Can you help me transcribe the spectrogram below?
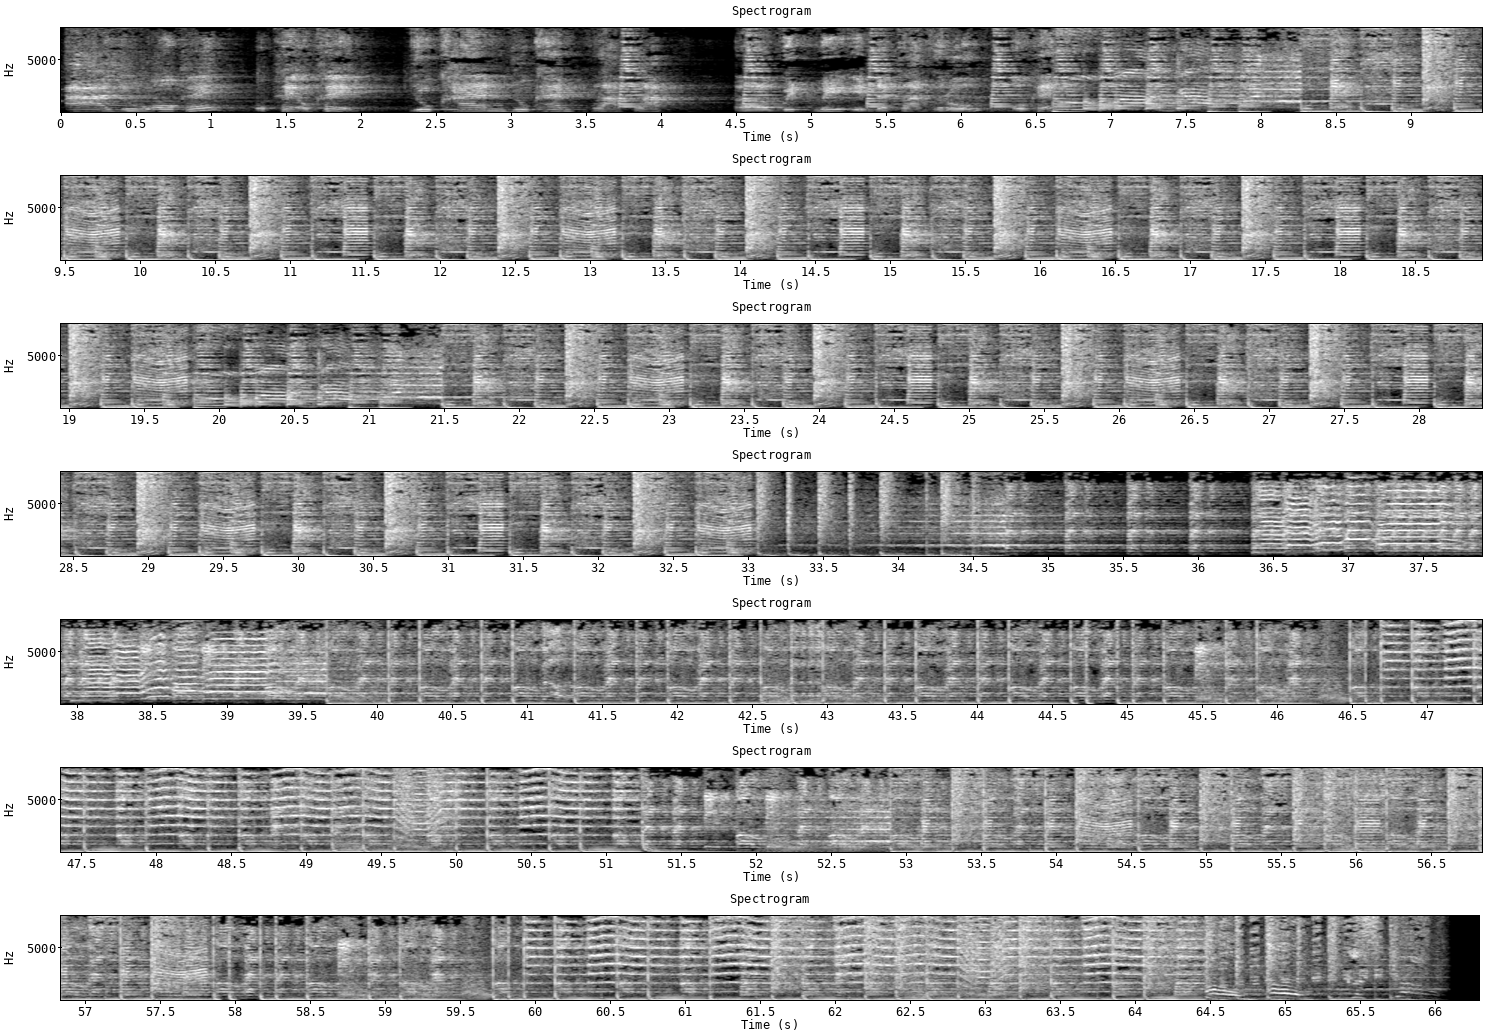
Are you okay? Okay, okay. You can, you can clap, clap uh, with me in the classroom. Okay? Oh God.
